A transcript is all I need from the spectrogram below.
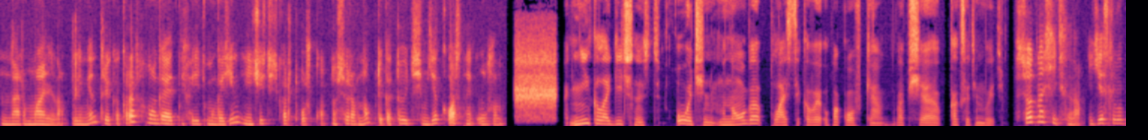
нормально. Элементари как раз помогает не ходить в магазин и не чистить картошку, но все равно приготовить семье классный ужин. Неэкологичность. Очень много пластиковой упаковки. Вообще, как с этим быть? Все относительно. Если вы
